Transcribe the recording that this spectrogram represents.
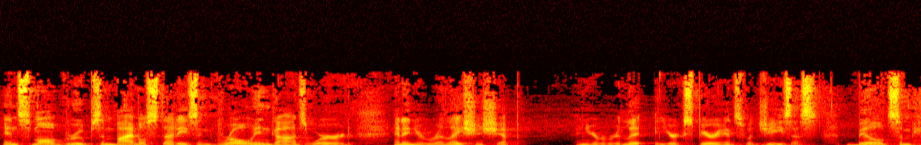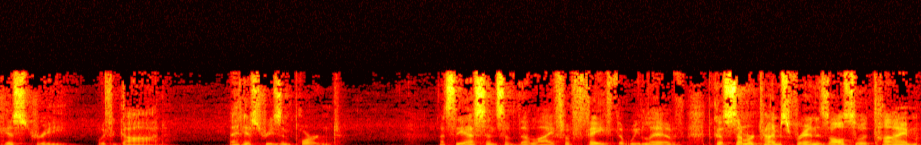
in small groups and Bible studies, and grow in God's Word and in your relationship and your, your experience with Jesus. Build some history with God. That history is important. That's the essence of the life of faith that we live. Because summertime's friend is also a time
